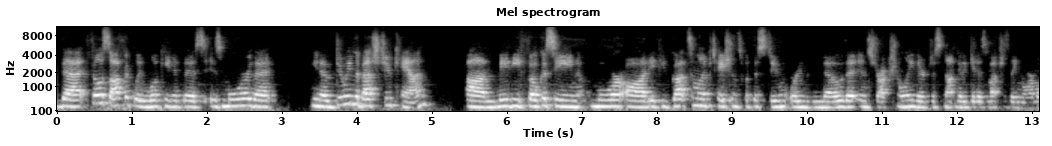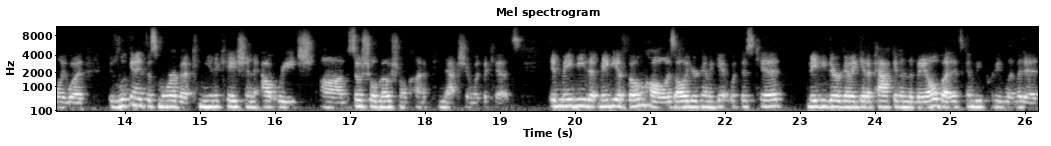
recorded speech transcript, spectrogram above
that philosophically looking at this is more that, you know, doing the best you can um, maybe focusing more on if you've got some limitations with the student where you know that instructionally they're just not going to get as much as they normally would is looking at this more of a communication outreach um, social emotional kind of connection with the kids. It may be that maybe a phone call is all you're going to get with this kid. Maybe they're going to get a packet in the mail but it's going to be pretty limited.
